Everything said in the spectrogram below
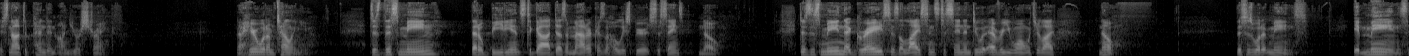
It's not dependent on your strength. Now, hear what I'm telling you. Does this mean that obedience to God doesn't matter because the Holy Spirit sustains? No. Does this mean that grace is a license to sin and do whatever you want with your life? No. This is what it means it means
